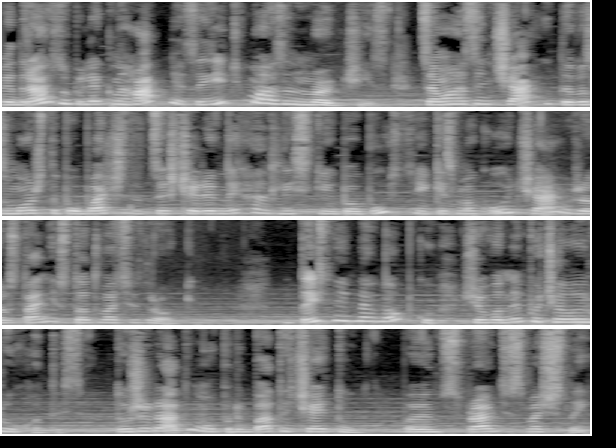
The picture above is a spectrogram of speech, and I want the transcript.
Відразу біля книгарні зайдіть в магазин Merchies. Це магазин чаю, де ви зможете побачити цих чарівних англійських бабусь, які смакують чаєм вже останні 120 років. Натисніть на кнопку, щоб вони почали рухатися. Дуже радимо придбати чай тут, бо він справді смачний,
